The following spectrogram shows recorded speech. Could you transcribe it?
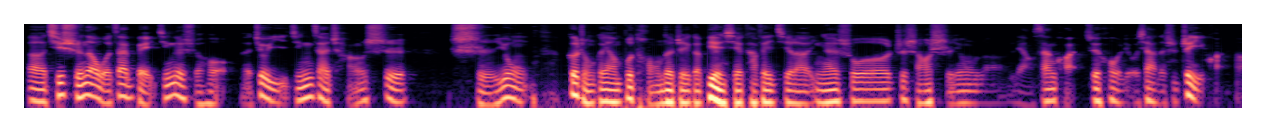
呃，其实呢，我在北京的时候就已经在尝试使用各种各样不同的这个便携咖啡机了，应该说至少使用了两三款，最后留下的是这一款啊。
